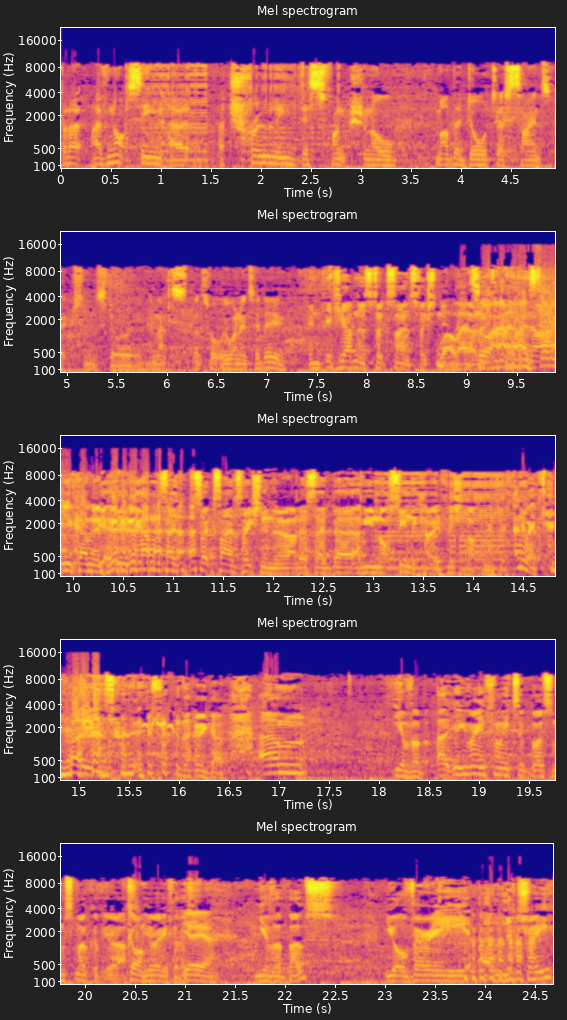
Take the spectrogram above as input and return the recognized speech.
But I, I've not seen a, a truly dysfunctional mother-daughter science fiction story, and that's that's what we wanted to do. And if you hadn't stuck science fiction Well, in there, that's I'd what- have said- I saw you coming. If you hadn't said, stuck science fiction in there, I'd have said, uh, "Have you not seen the Carrie Fisher documentary?" Anyway, there we go. Um, you're uh, are you ready for me to blow some smoke up your ass? Go on. Are you ready for this? Yeah, yeah. You're verbose. You're very uh, literary.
